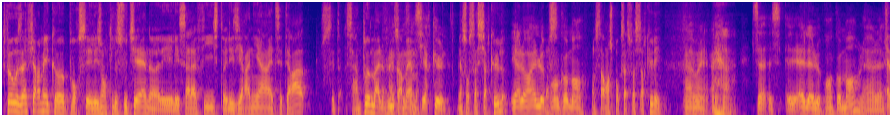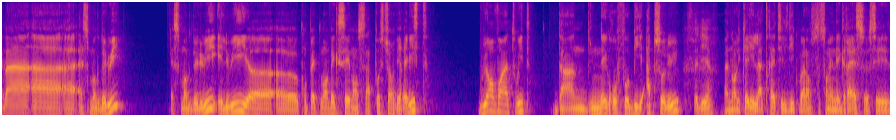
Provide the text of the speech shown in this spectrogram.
Je peux vous affirmer que pour ces, les gens qui le soutiennent, les, les salafistes, les Iraniens, etc., c'est un peu mal vu quand même. Ça circule. Bien sûr, ça circule. Et alors, elle le prend comment? On s'arrange pour que ça soit circulé. Ah ouais. elle, elle le prend comment Eh ben, euh, euh, elle se moque de lui. Elle se moque de lui. Et lui, euh, complètement vexé dans sa posture viriliste, lui envoie un tweet d'une négrophobie absolue. C'est-à-dire bah, Dans lequel il la traite, il dit que voilà, ce sont les négresses, c'est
